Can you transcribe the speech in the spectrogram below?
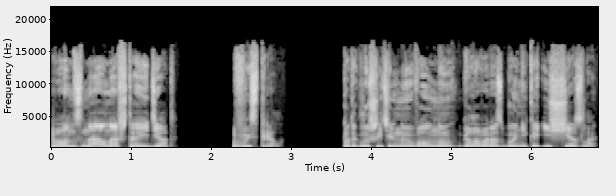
«Он знал, на что идет!» Выстрел. Под оглушительную волну голова разбойника исчезла,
